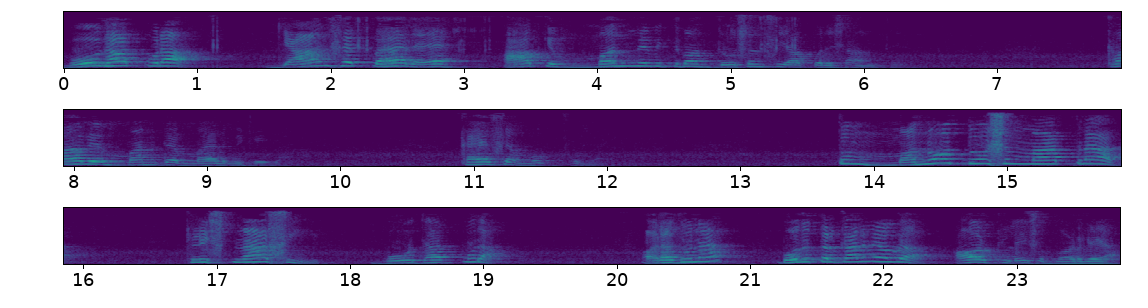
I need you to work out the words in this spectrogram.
बोधात पुरा ज्ञान से पहले आपके मन में विद्यमान दोषण से आप परेशान थे। कावे मन का मैल मिटेगा? कैसे मुक्त हो जाए तो मनोदोष मात्रा कृष्णासी बोधापुरा और अधुना बोधोत्तर काल में होगा और क्लेश बढ़ गया।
